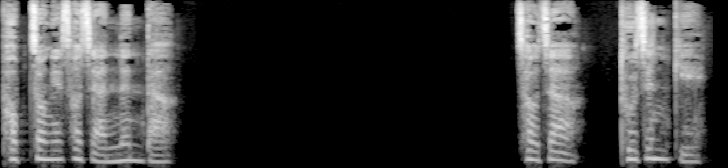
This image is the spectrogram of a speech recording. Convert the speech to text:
법정에 서지 않는다. 저자 도진기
